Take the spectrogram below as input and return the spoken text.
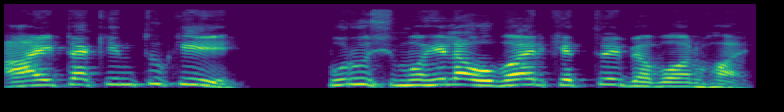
আইটা কিন্তু কি? পুরুষ মহিলা উভয়ের ক্ষেত্রেই ব্যবহার হয়।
